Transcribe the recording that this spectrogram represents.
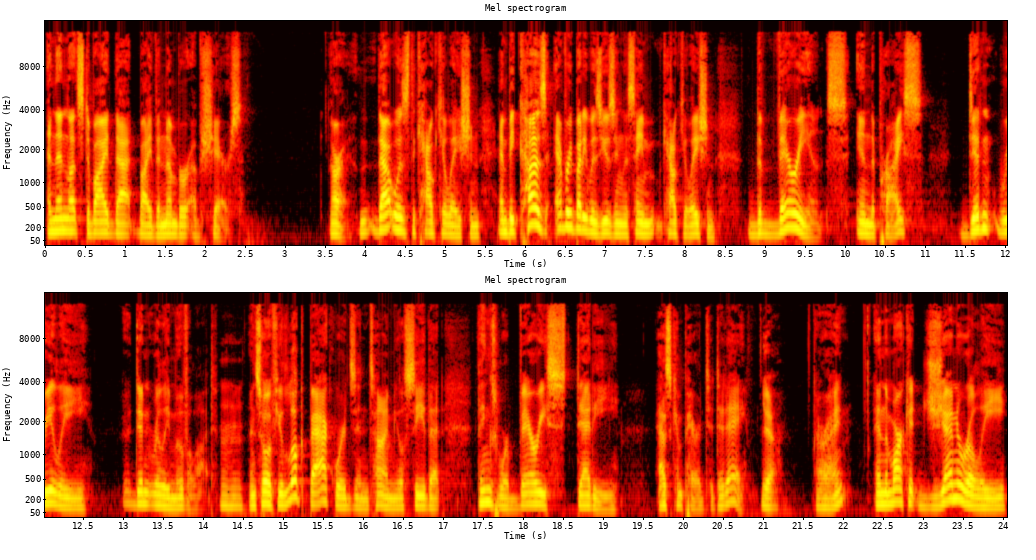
and then let's divide that by the number of shares. All right, that was the calculation, and because everybody was using the same calculation, the variance in the price didn't really didn't really move a lot. Mm-hmm. And so if you look backwards in time, you'll see that things were very steady as compared to today. Yeah. All right. And the market generally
